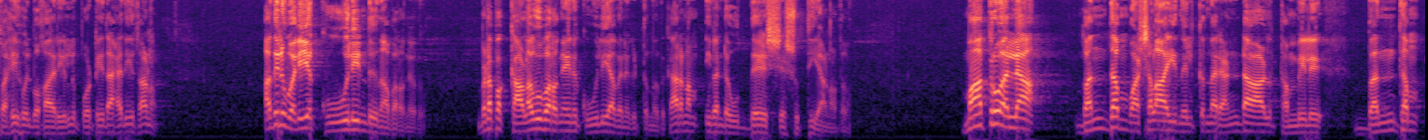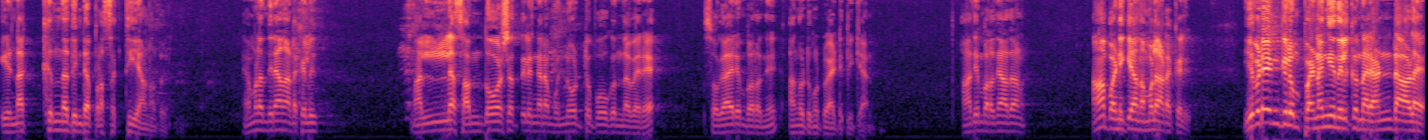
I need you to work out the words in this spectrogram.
സഹീഹുൽ ബുഹാരിയിൽ റിപ്പോർട്ട് ചെയ്ത ഹദീസാണ്. അതിന് വലിയ കൂലി ഉണ്ട് എന്നാ പറഞ്ഞത്. ഇവിടെ ഇപ്പൊ കളവ് പറഞ്ഞതിന് കൂലി അവന് കിട്ടുന്നത്. കാരണം ഇവന്റെ ഉദ്ദേശ്യ ശുദ്ധിയാണത്. മാത്രമല്ല ബന്ധം വഷളായി നിൽക്കുന്ന രണ്ടാൾ തമ്മിൽ ബന്ധം ഇണക്കുന്നതിന്റെ പ്രസക്തിയാണത്. നമ്മൾ എന്തിനാ നടക്കൽ? നല്ല സന്തോഷത്തിൽ ഇങ്ങനെ മുന്നോട്ട് പോകുന്നവരെ സ്വകാര്യം പറഞ്ഞ് അങ്ങോട്ടും ഇങ്ങോട്ടും അടിപ്പിക്കാൻ. ആദ്യം പറഞ്ഞ അതാണ്. ആ പണിക്കാണ് നമ്മൾ അടക്കൽ എവിടെയെങ്കിലും പിണങ്ങി നിൽക്കുന്ന രണ്ടാളെ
